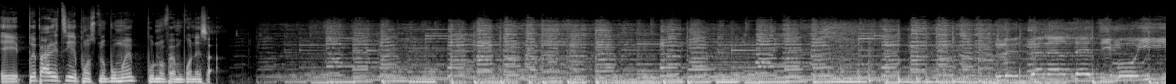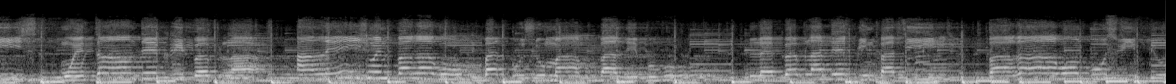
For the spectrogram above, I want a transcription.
E, prepare ti repons nou pou mwen, pou nou fèm konen sa. Dit Moïse, moins tant décrit peuple là. Allez joindre Pharaon, battre bouche ou m'a parler pour vous. Les peuples là des fin parti, Pharaon poursuit yo.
